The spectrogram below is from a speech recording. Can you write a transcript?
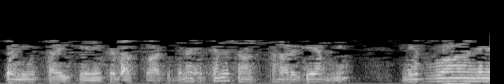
ප්‍රණීතයි කියන එක දක්වා තිබෙනවා. එතන සංස්කාර කියන්නේ නිර්වාණය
